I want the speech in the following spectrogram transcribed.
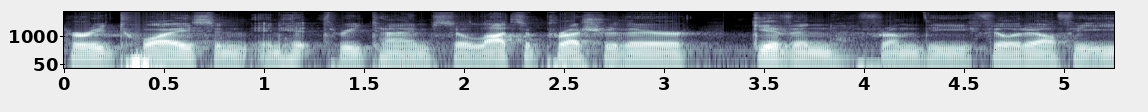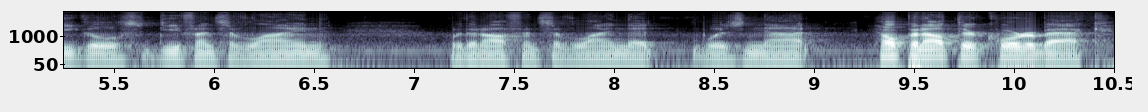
Hurried twice and, and hit three times. So lots of pressure there given from the Philadelphia Eagles defensive line with an offensive line that was not helping out their quarterback.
